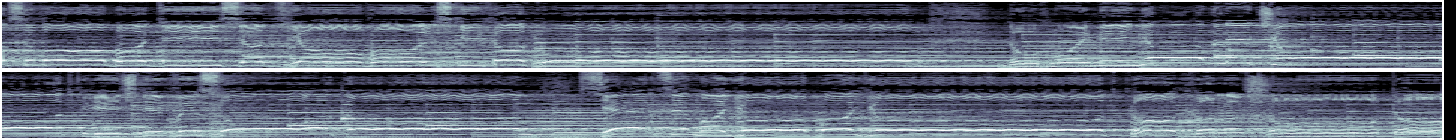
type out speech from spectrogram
освободись от дьявольских оков. Дух мой меня влечет к вечным высотам, сердце мое поет, как хорошо там.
